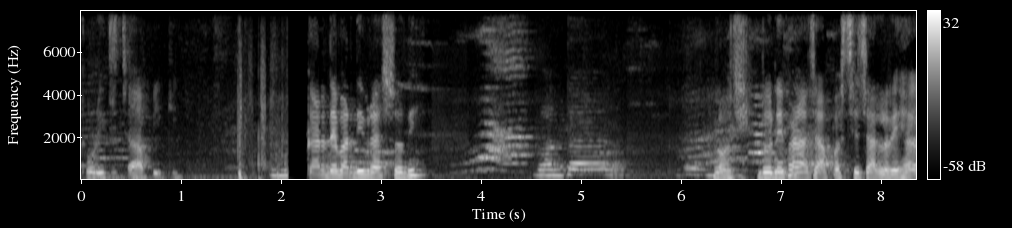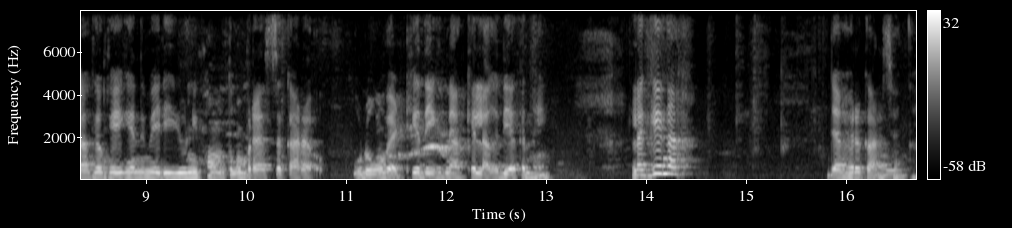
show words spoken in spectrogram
ਥੋੜੀ ਜਿਹੀ ਚਾਹ ਪੀ ਕੇ। ਕਰਦੇ ਵਰਦੀ ਬਰਸ਼ ਉਹਦੀ? ਲਓ ਜੀ, ਦੋਨੇ ਭੈਣਾਂ ਚ ਆਪਸ 'ਚ ਚੱਲ ਰਿਹਾ ਹੈਗਾ, ਕਿਉਂਕਿ ਇਹ ਕਹਿੰਦੀ ਮੇਰੀ ਯੂਨੀਫਾਰਮ ਤੂੰ ਪ੍ਰੈਸ ਕਰ ਉੜੋਂ ਬੈਠੀ ਕੇ ਦੇਖਦੇ ਆਖੇ ਲੱਗਦੀ ਆ ਕਿ ਨਹੀਂ। ਲੱਗੇਗਾ? ਜਾਂ ਫਿਰ ਕਰ ਚੰਗਾ।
